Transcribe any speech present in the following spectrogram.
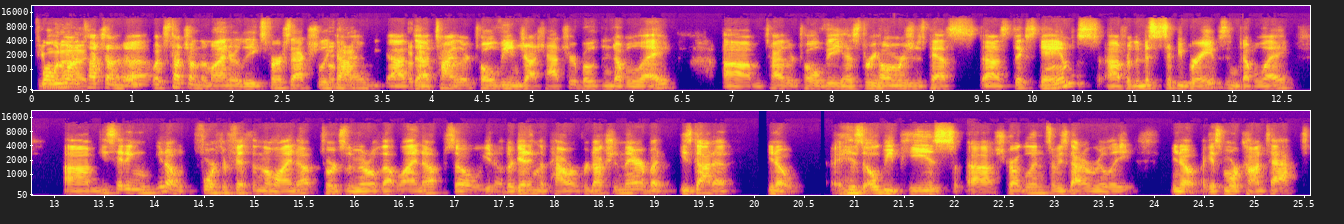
If you well, wanna... we want to touch on the let's touch on the minor leagues first. Actually, okay. Kai, we got okay. uh, Tyler Tolve and Josh Hatcher both in Double A. Um, Tyler Tolve has three homers in his past uh, six games uh, for the Mississippi Braves in Double A. Um, he's hitting, you know, fourth or fifth in the lineup towards the middle of that lineup. So, you know, they're getting the power production there, but he's got to, you know, his OBP is uh, struggling. So he's got to really, you know, I guess more contact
